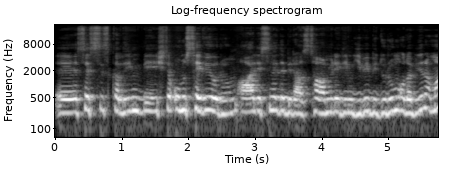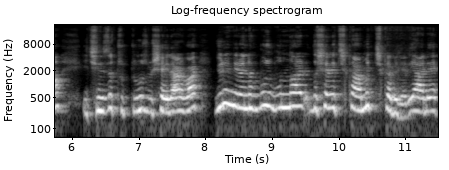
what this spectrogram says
e, sessiz kalayım, bir işte onu seviyorum, ailesine de biraz tahammül edeyim gibi bir durum olabilir ama içinizde tuttuğunuz bir şeyler var. Günün birinde bu bunlar dışarı çıkar mı? Çıkabilir. Yani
